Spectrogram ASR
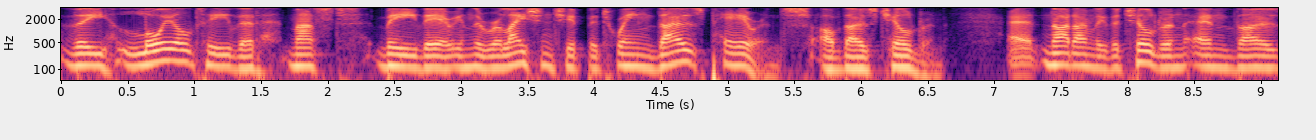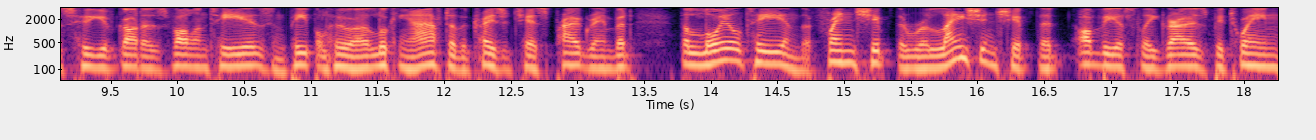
the loyalty that must be there in the relationship between those parents of those children. Uh, not only the children and those who you've got as volunteers and people who are looking after the Treasure Chest program, but the loyalty and the friendship, the relationship that obviously grows between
